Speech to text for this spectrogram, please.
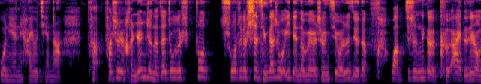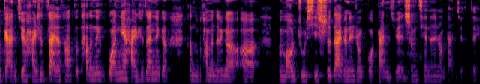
过年你还有钱拿，他他是很认真的在做个做说这个事情，但是我一点都没有生气，我是觉得哇，就是那个可爱的那种感觉还是在的，他的他的那个观念还是在那个他的他们的那个呃毛主席时代的那种感感觉，省钱的那种感觉，对。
